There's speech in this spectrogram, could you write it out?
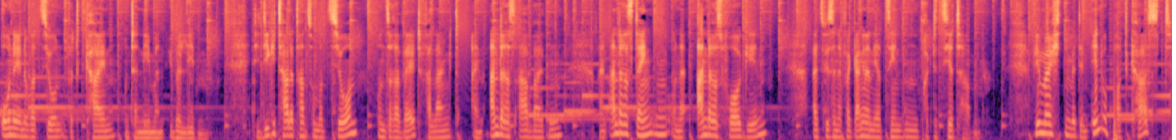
ohne Innovation wird kein Unternehmen überleben. Die digitale Transformation unserer Welt verlangt ein anderes Arbeiten, ein anderes Denken und ein anderes Vorgehen als wir es in den vergangenen Jahrzehnten praktiziert haben. Wir möchten mit dem Inno-Podcast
